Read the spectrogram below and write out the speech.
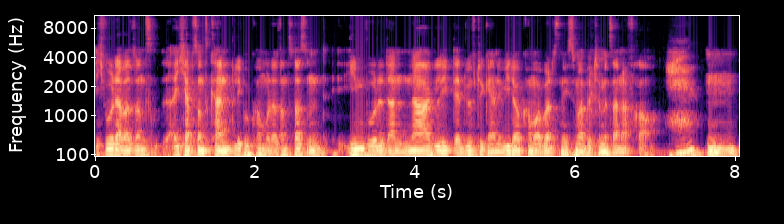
Ich wurde aber sonst, ich habe sonst keinen Blick bekommen oder sonst was und ihm wurde dann nahegelegt, er dürfte gerne wiederkommen, aber das nächste Mal bitte mit seiner Frau. Hä? Mhm.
